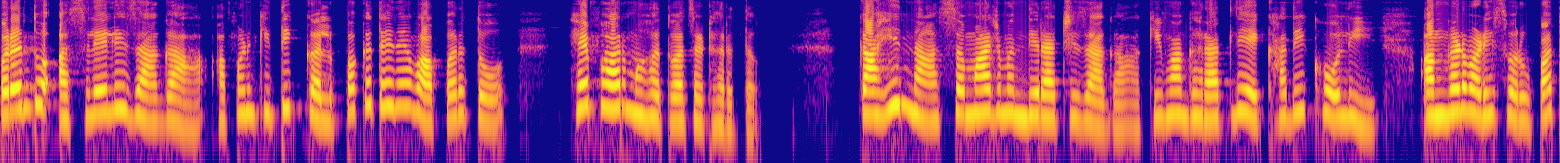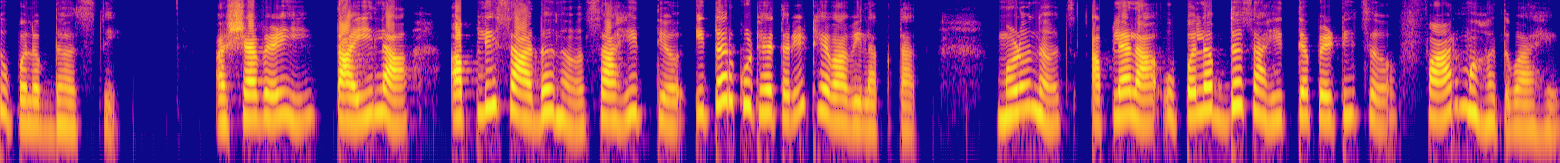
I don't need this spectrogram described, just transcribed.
परंतु असलेली जागा आपण किती कल्पकतेने वापरतो हे फार महत्त्वाचं ठरतं. काहींना समाज मंदिराची जागा किंवा घरातली एखादी खोली अंगणवाडी स्वरूपात उपलब्ध असते. अशा वेळी ताईला आपली साधनं साहित्य इतर कुठेतरी ठेवावी लागतात. म्हणूनच आपल्याला उपलब्ध साहित्य पेटीचं फार महत्त्व आहे.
